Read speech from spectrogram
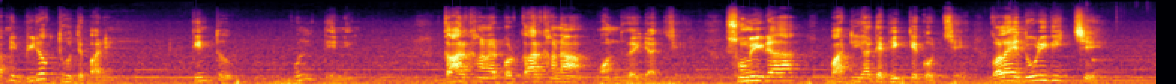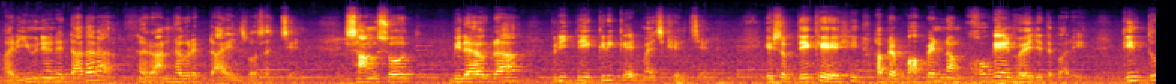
আপনি বিরক্ত হতে পারেন, কিন্তু বলতে নেই। কারখানার পর কারখানা বন্ধ হয়ে যাচ্ছে। শ্রমিকরা বাটি হাতে ভিক্ষে করছে, গলায় দড়ি দিচ্ছে। আর ইউনিয়নের দাদারা রান্নাঘরে টাইলস বসাচ্ছেন। সাংসদ, বিধায়করা প্রীতি ক্রিকেট ম্যাচ খেলছেন। এসব দেখে আপনার বাপের নাম খগেন হয়ে যেতে পারে, কিন্তু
